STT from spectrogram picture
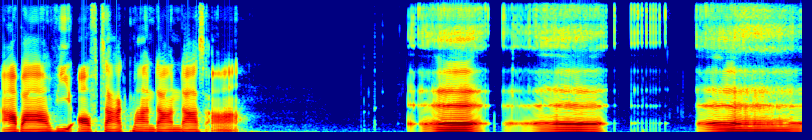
Aber wie oft sagt man dann das A? Äh, äh, äh,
